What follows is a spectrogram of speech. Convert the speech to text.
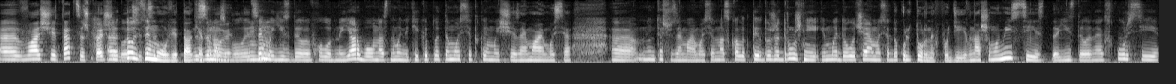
е, ваші, так? Це ж перші Е, були. То чи це- зимові, так якраз Зимові. були. Це Мгм. ми їздили в Холодний Яр, бо у нас ми не тільки плетемо сітки, ми ще займаємося. е, Ну, не те, що займаємося. У нас колектив дуже дружній, і ми долучаємося до культурних подій в нашому місті. Їздили на екскурсії.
